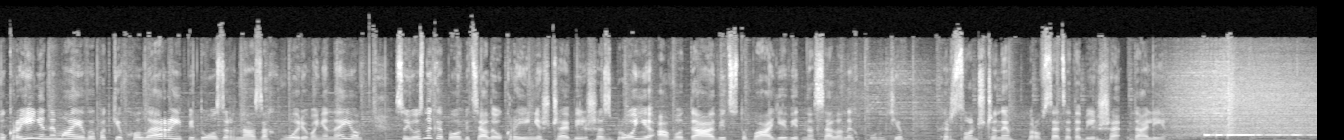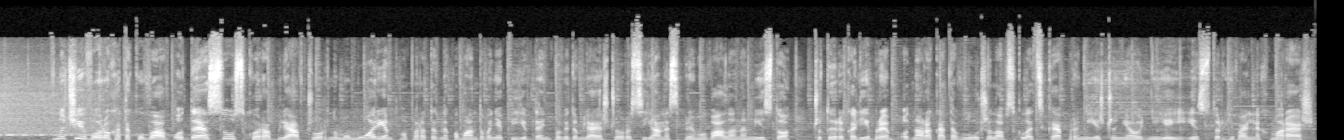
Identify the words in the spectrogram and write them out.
В Україні немає випадків холери і підозр на захворювання нею. Союзники пообіцяли Україні ще більше зброї, а вода відступає від населених пунктів Херсонщини. Про все це та більше далі. Вночі ворог атакував Одесу з корабля в Чорному морі. Оперативне командування Південь повідомляє, що росіяни спрямували на місто чотири калібри. Одна ракета влучила в складське приміщення однієї із торгівельних мереж.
